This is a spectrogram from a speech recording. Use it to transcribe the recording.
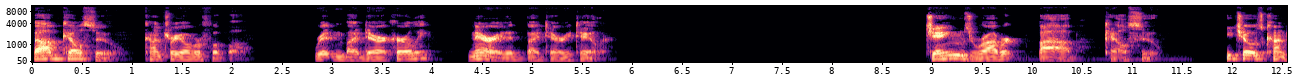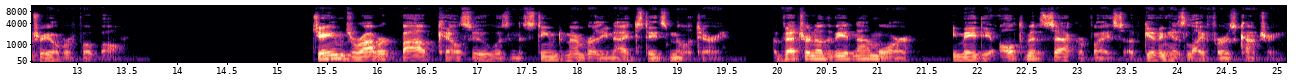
Bob Kalsu, Country Over Football. Written by Derek Hurley, narrated by Terry Taylor. James Robert Bob Kalsu. He chose country over football. James Robert Bob Kalsu was an esteemed member of the United States military. A veteran of the Vietnam War, he made the ultimate sacrifice of giving his life for his country.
